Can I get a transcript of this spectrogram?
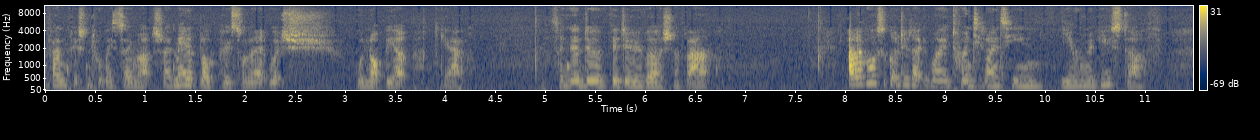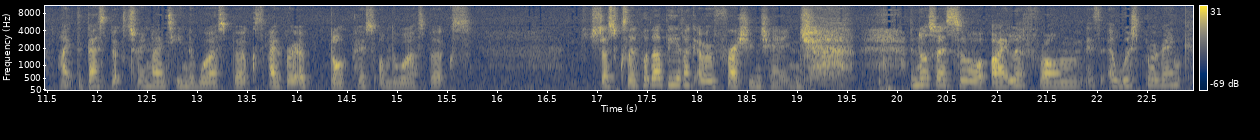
fan fiction taught me so much. I've made a blog post on it which will not be up yet. So I'm going to do a video version of that. And I've also got to do like my 2019 year in review stuff like the best books 2019, the worst books. I wrote a blog post on the worst books. just because I thought that'd be like a refreshing change. and also I saw Isla from is a Whisper Ink?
